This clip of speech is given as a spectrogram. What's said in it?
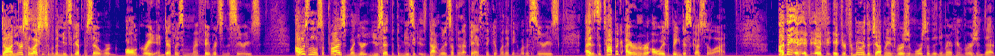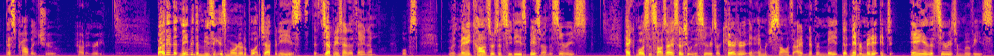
Don, your selections for the music episode were all great and definitely some of my favorites in the series. I was a little surprised when you you said that the music is not really something that fans think of when they think about the series, as it's a topic I remember always being discussed a lot. I think if, if, if you're familiar with the Japanese version more so than the American version, that that's probably true. I would agree. But I think that maybe the music is more notable in Japanese, the Japanese side of the fandom. Whoops. With many concerts and CDs based around the series. Heck, most of the songs I associate with the series are character and image songs that I've never made that never made it into any of the series or movies.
